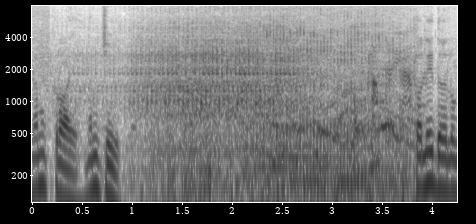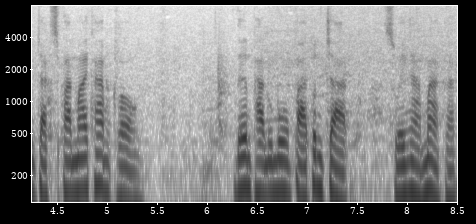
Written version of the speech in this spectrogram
น้ำกร่อย น้ำจืด ตอนนี้เดินลงจากสะพานไม้ข้ามคลอง เดินผ่านอุโมงค์ป่าต้นจากสวยงามมากครับ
